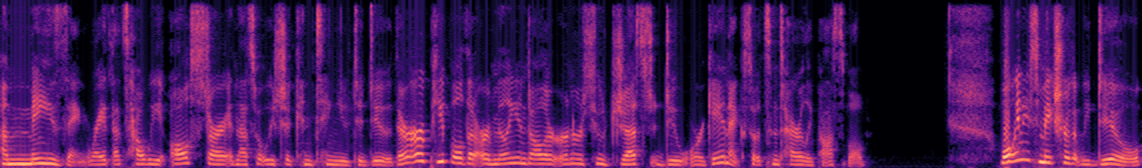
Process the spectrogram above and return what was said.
amazing, right? That's how we all start and that's what we should continue to do. There are people that are million dollar earners who just do organic, so it's entirely possible. What we need to make sure that we do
